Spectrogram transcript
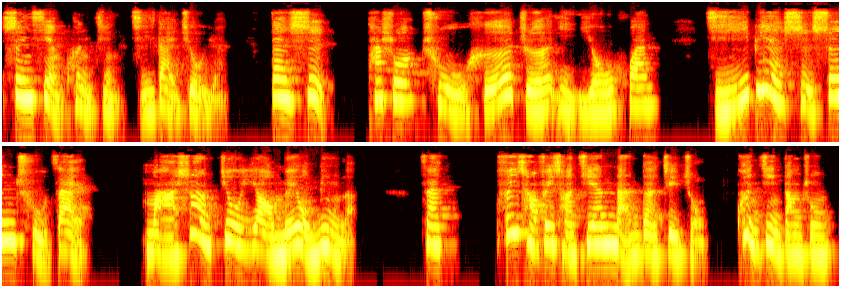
深陷困境，亟待救援，但是。他说：“处和者以犹欢，即便是身处在马上就要没有命了，在非常非常艰难的这种困境当中，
